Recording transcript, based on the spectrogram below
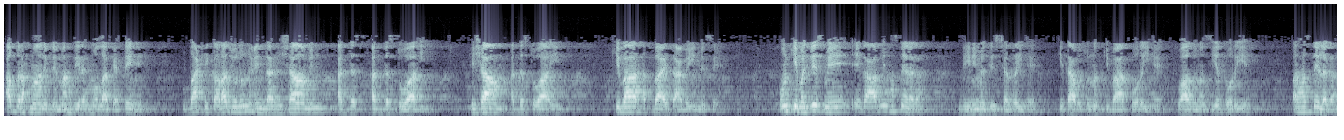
عبد الرحمان ابن مہدی رحم اللہ کہتے ہیں ضحك رجل عند هشام الدستوائي. هشام الدستوائي کبار اتباع تابعین میں سے. ان کی مجلس میں ایک آدمی ہنسنے لگا. دینی مجلس چل رہی ہے. کتاب و سنت کی بات ہو رہی ہے. واض و نصیحت ہو رہی ہے. اور ہنسنے لگا.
